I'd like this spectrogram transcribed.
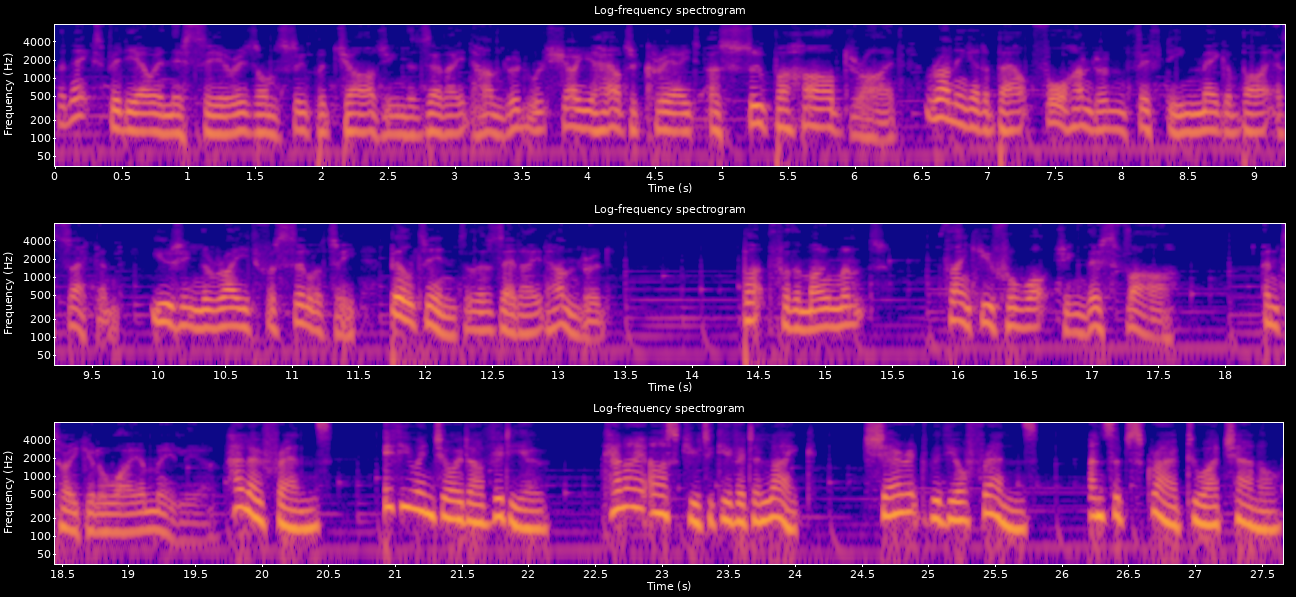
The next video in this series on supercharging the Z800 will show you how to create a super hard drive running at about 450 megabyte a second using the RAID facility built into the Z800. But for the moment, thank you for watching this far and take it away Amelia. Hello friends. If you enjoyed our video, can I ask you to give it a like, share it with your friends, and subscribe to our channel.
